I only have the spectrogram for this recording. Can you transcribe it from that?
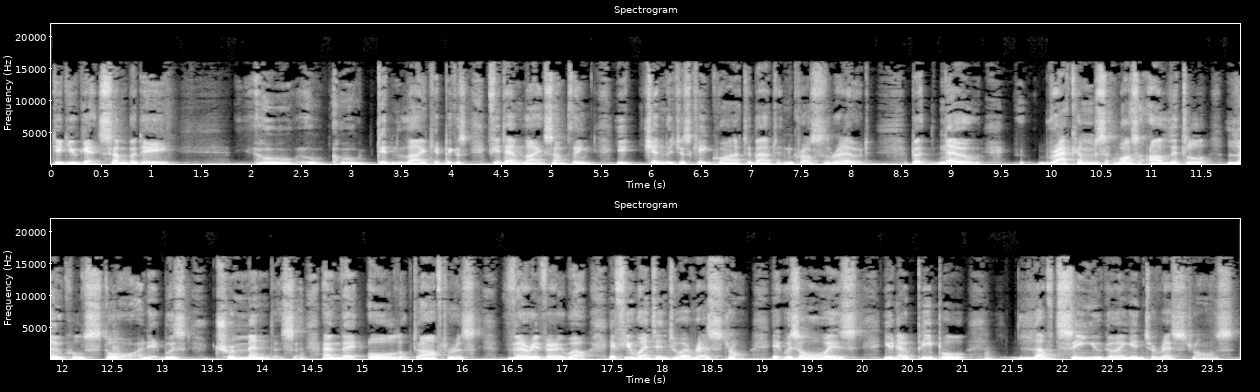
did you get somebody who, who, who didn't like it. Because if you don't like something, you generally just keep quiet about it and cross the road. But no, Rackham's was our little local store and it was tremendous. And they all looked after us very, very well. If you went into a restaurant, it was always, you know, people loved seeing you going into restaurants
